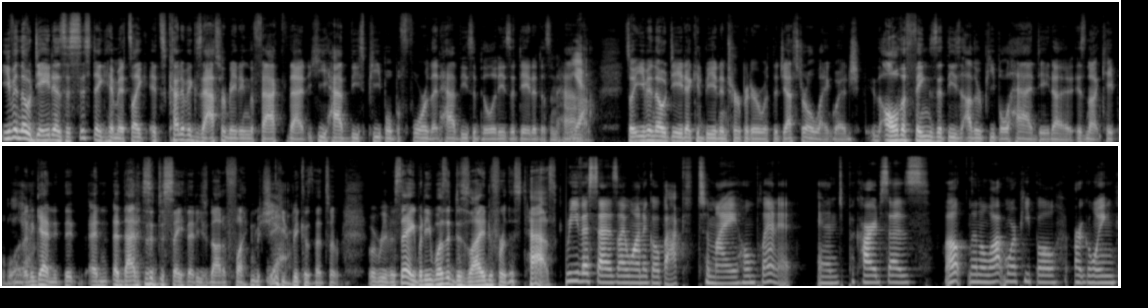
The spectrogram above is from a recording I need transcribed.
even though Data is assisting him, it's like it's kind of exacerbating the fact that he had these people before that had these abilities that Data doesn't have. Yeah. So even though Data could be an interpreter with the gestural language, all the things that these other people had, Data is not capable of. And again, it, and and that isn't to say that he's not a fine machine Yeah. because that's what, what Riva's saying, but he wasn't designed for this task. riva says i want to go back to my home planet and picard says well then a lot more people are going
